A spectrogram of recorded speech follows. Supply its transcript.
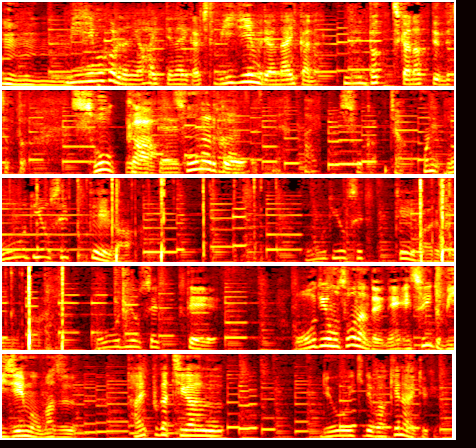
うんうんうん。BGM フォルダには入ってないから、ちょっと BGM ではないかな。ねどっちかなっていうんで、ちょっと。そうか。そうなると、ですね。はい。そうか。じゃあ、ここにオーディオ設定が、オーディオ設定があればいいのか。オーディオ設定、オーディオもそうなんだよね。SE と BGM をまず、タイプが違う領域で分けないといけない。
